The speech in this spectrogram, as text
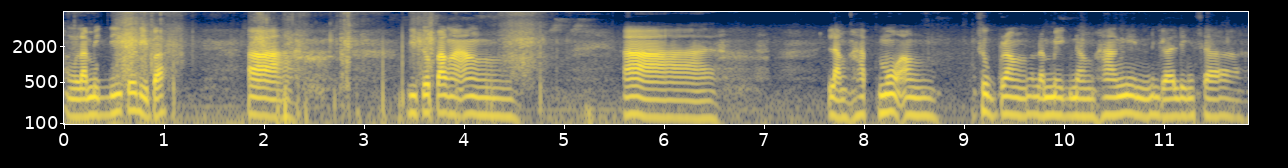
ang lamig dito, di ba? Ah, dito pa nga ang ah, langhap mo ang sobrang lamig ng hangin galing sa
